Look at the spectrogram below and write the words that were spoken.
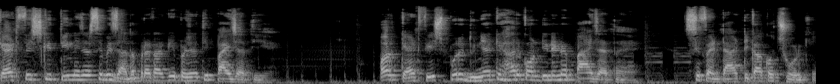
कैटफिश की तीन हज़ार से भी ज़्यादा प्रकार की प्रजाति पाई जाती है। और कैटफिश पूरी दुनिया के हर कॉन्टिनेंट में पाया जाता है, सिर्फ़ एंटार्क्टिका को छोड़ के।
